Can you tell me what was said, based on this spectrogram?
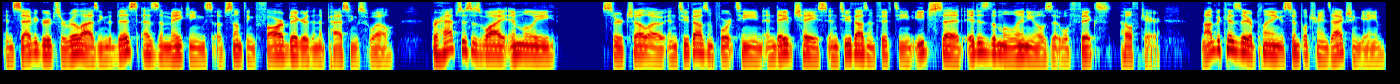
And savvy groups are realizing that this has the makings of something far bigger than a passing swell. Perhaps this is why Emily Cercello in 2014 and Dave Chase in 2015 each said it is the millennials that will fix healthcare. Not because they are playing a simple transaction game,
